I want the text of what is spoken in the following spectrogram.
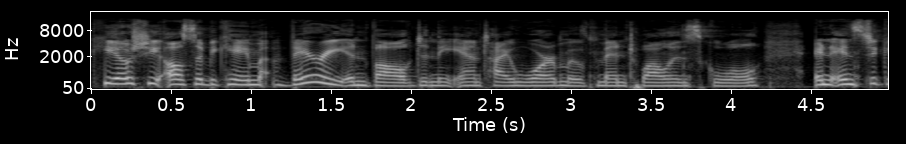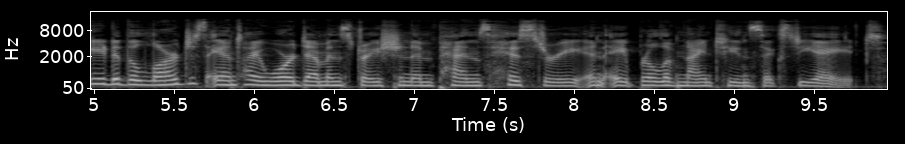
Kiyoshi also became very involved in the anti war movement while in school and instigated the largest anti war demonstration in Penn's history in April of 1968.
